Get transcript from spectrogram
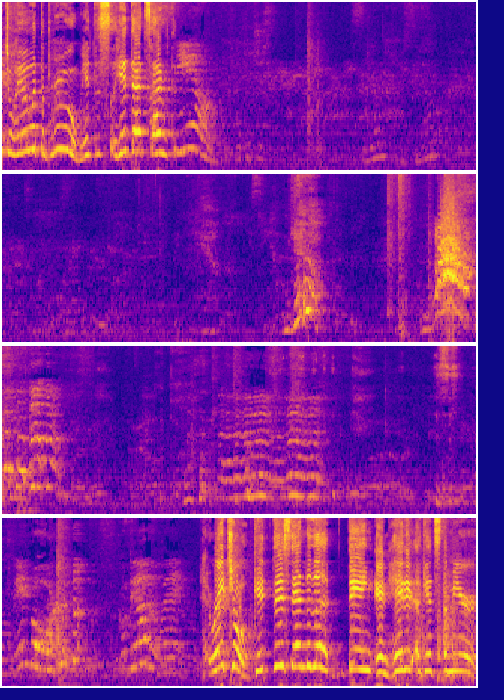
Rachel, hit with the broom. Hit the hit that side with the. see him. I could just see him. You see him? Yeah. You? Yeah. Go. Go the other way. Rachel, get this end of the thing and hit it against the mirror,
